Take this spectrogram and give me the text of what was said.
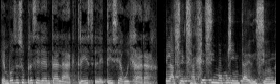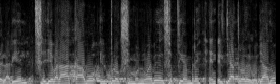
en voz de su presidenta, la actriz Leticia Guijara. La 65 quinta edición del Ariel se llevará a cabo el próximo 9 de septiembre en el Teatro de Gollado,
